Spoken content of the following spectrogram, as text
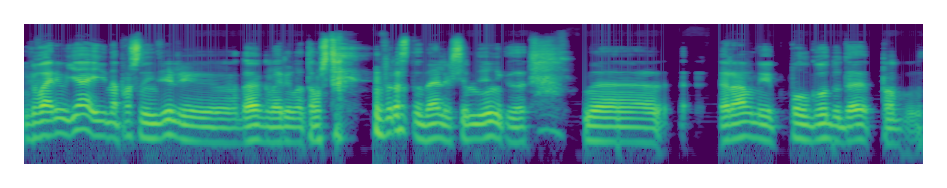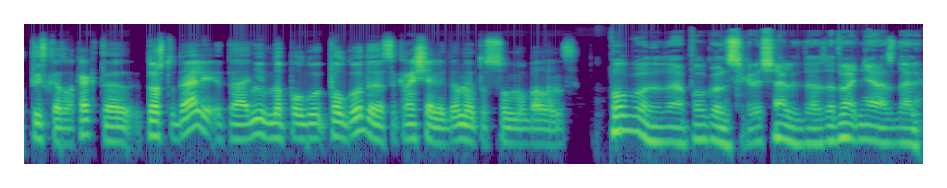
Говорю я, и на прошлой неделе, да, говорил о том, что просто дали всем денег за э, равные полгода, да, по, ты сказал, как-то то, что дали, это они на полгода, полгода сокращали, да, на эту сумму баланс. Полгода, да, полгода сокращали, да, за два дня раздали.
